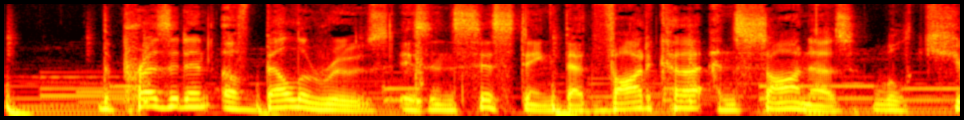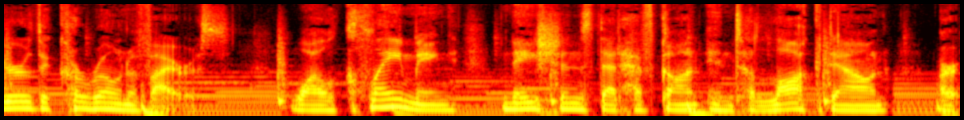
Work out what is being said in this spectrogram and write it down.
The president of Belarus is insisting that vodka and saunas will cure the coronavirus, while claiming nations that have gone into lockdown are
